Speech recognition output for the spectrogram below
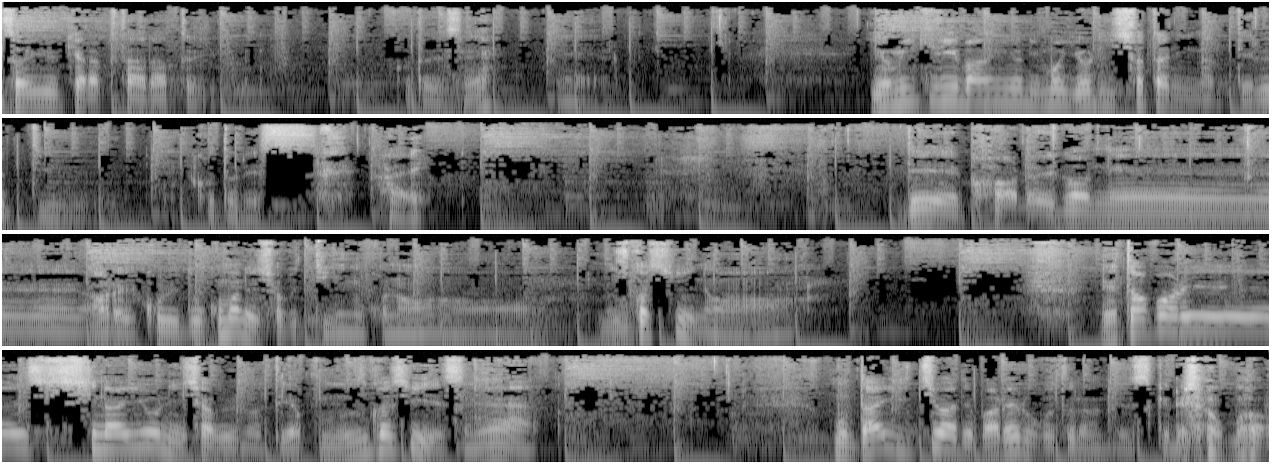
そういうキャラクターだということですね、えー、読み切り版よりもより初太になってるっていうことです。はい。で彼がねあれこれどこまで喋っていいのかな。難しいな。ネタバレしないように喋るのってやっぱ難しいですね。もう第1話でバレることなんですけれども。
